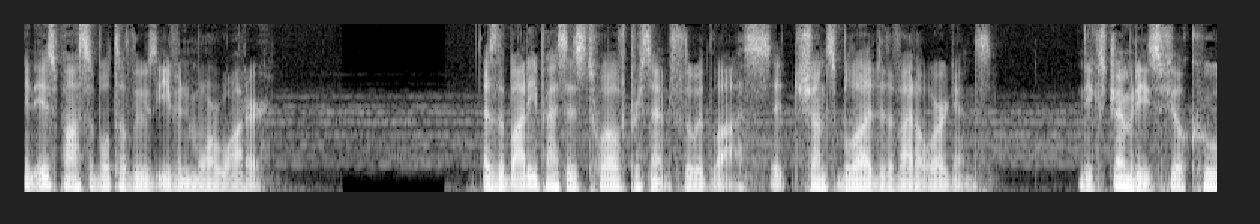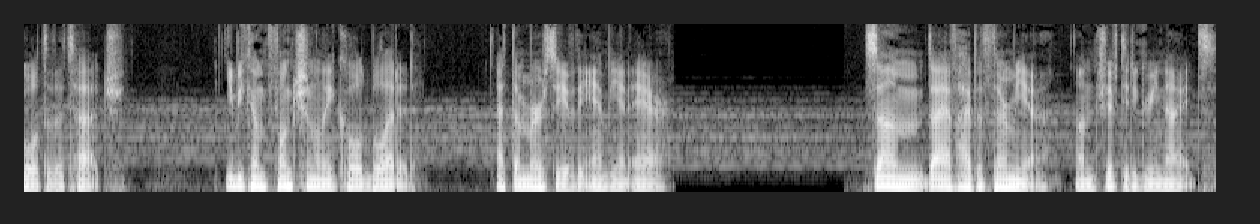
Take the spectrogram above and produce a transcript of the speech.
it is possible to lose even more water. As the body passes 12% fluid loss, it shunts blood to the vital organs. The extremities feel cool to the touch. You become functionally cold blooded, at the mercy of the ambient air. Some die of hypothermia on 50 degree nights.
